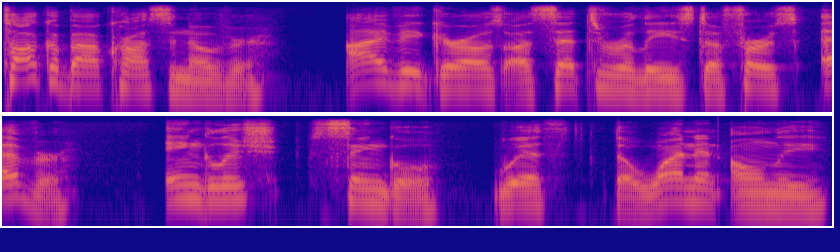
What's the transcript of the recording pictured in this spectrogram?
Talk about crossing over. Ivy Girls are set to release the first ever English single with the one and only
